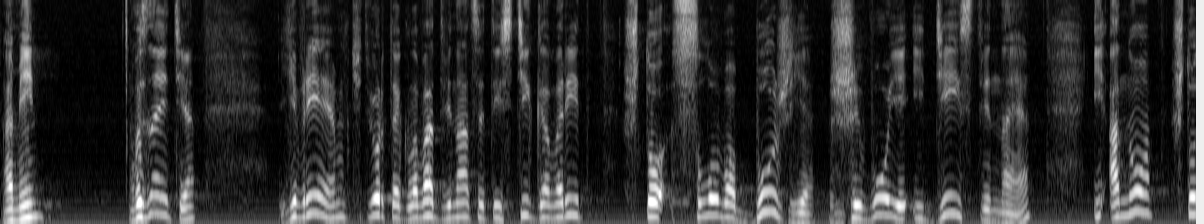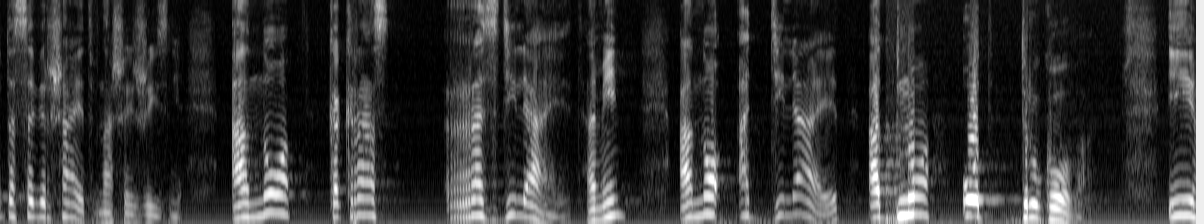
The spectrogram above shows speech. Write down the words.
Аминь. Вы знаете, Евреям 4 глава 12 стих говорит, что Слово Божье живое и действенное, и оно что-то совершает в нашей жизни. Оно как раз разделяет, аминь, оно отделяет одно от другого. И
